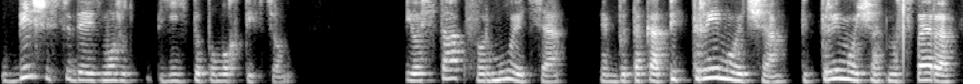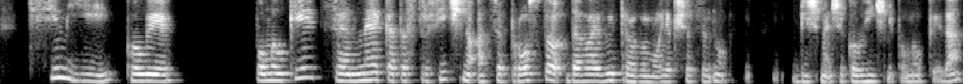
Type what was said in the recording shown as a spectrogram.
більшість людей зможуть їй допомогти в цьому. І ось так формується якби така підтримуюча, підтримуюча атмосфера в сім'ї, коли помилки це не катастрофічно, а це просто давай виправимо, якщо це ну, більш-менш екологічні помилки да?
